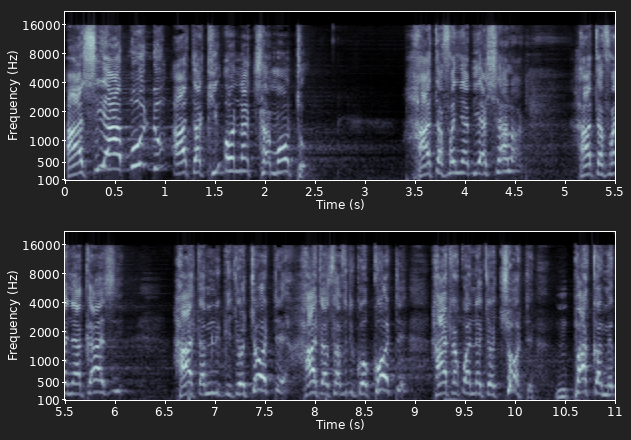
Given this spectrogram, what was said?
Asiabudu atakiona cha moto. Hatafanya biashara hatafanya kazi hata miliki chochote hata safiri kokote hata kwenda chochote mpaka me,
